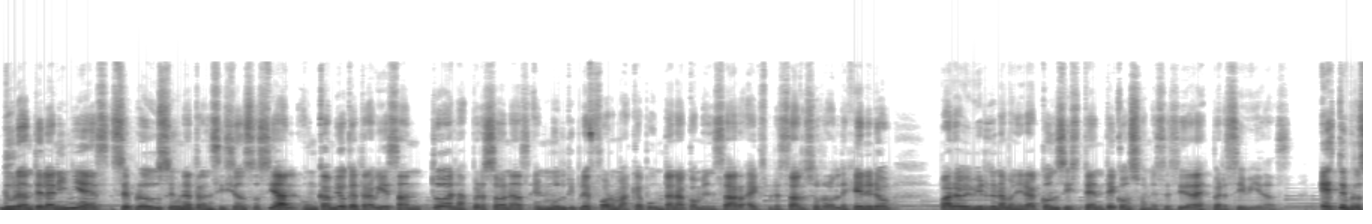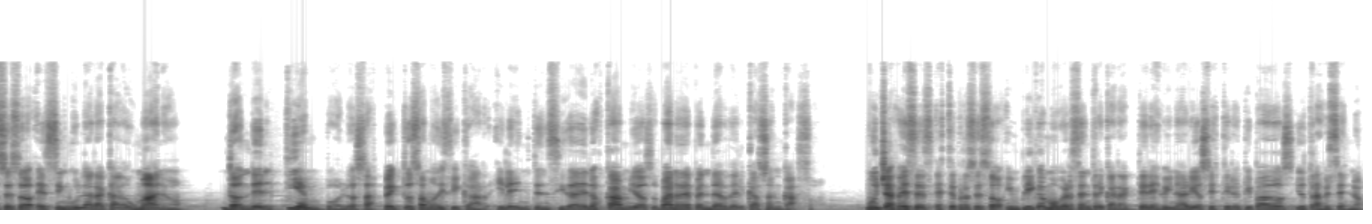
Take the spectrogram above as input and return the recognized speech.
Durante la niñez se produce una transición social, un cambio que atraviesan todas las personas en múltiples formas que apuntan a comenzar a expresar su rol de género para vivir de una manera consistente con sus necesidades percibidas. Este proceso es singular a cada humano, donde el tiempo, los aspectos a modificar y la intensidad de los cambios van a depender del caso en caso. Muchas veces este proceso implica moverse entre caracteres binarios y estereotipados y otras veces no.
